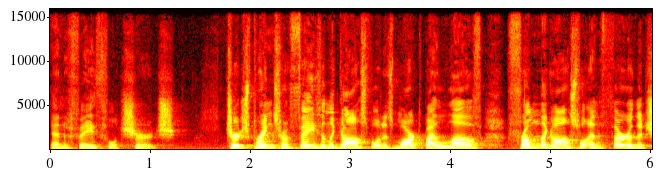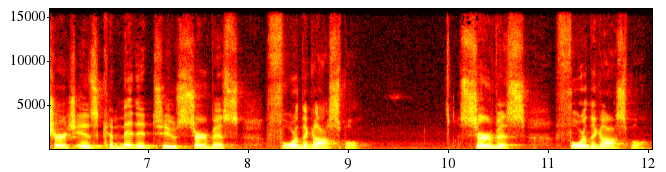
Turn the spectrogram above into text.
and faithful church. Church brings from faith in the gospel. It is marked by love from the gospel. And third, the church is committed to service for the gospel. Service for the gospel.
